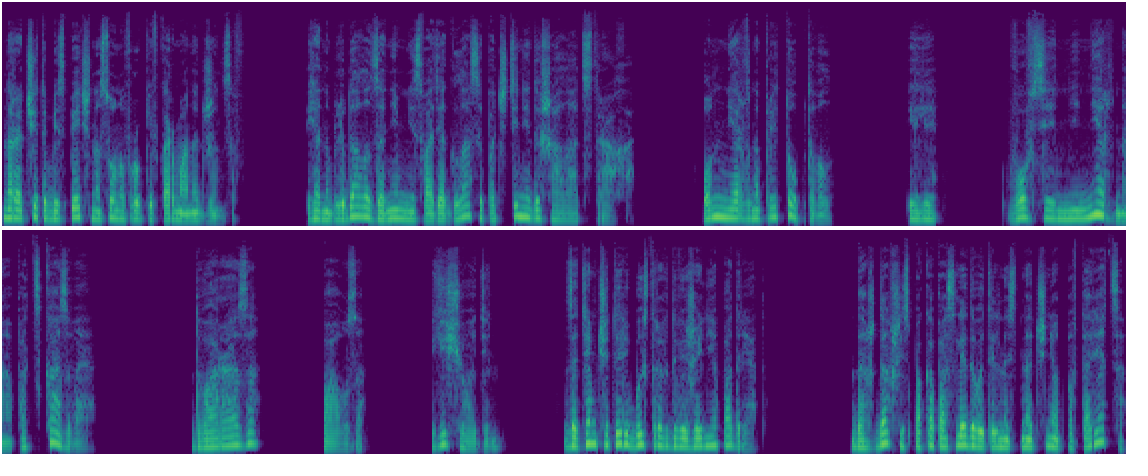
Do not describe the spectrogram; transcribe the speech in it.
нарочито беспечно сунув руки в карманы джинсов. Я наблюдала за ним, не сводя глаз, и почти не дышала от страха. Он нервно притоптывал. Или вовсе не нервно, а подсказывая. Два раза — пауза. Еще один. Затем четыре быстрых движения подряд. Дождавшись, пока последовательность начнет повторяться,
